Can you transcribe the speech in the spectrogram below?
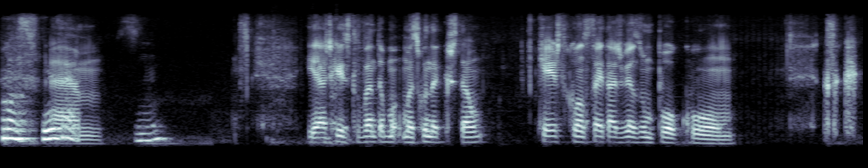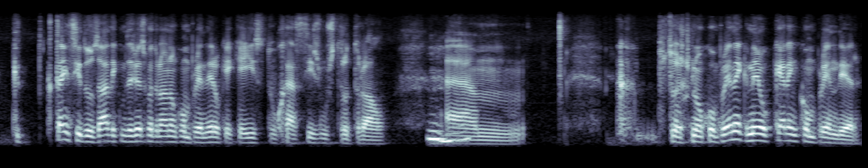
Com certeza. Um, Sim. E acho que isso levanta uma segunda questão, que é este conceito, às vezes, um pouco. que, que, que tem sido usado e que muitas vezes continua a não compreender o que é, que é isso do racismo estrutural. Uhum. Um, pessoas que não compreendem, que nem o querem compreender.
